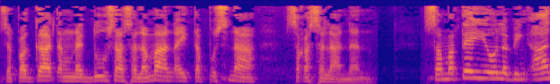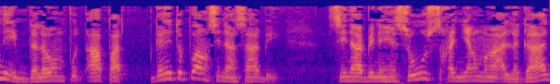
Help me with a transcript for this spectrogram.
sapagkat ang nagdusa sa laman ay tapos na sa kasalanan. Sa Mateo 16:24, ganito po ang sinasabi. Sinabi ni Jesus sa kanyang mga alagad,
